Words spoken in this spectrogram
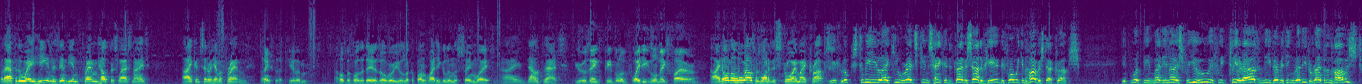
But after the way he and his Indian friend helped us last night, I consider him a friend. Thanks for that, Caleb. I hope before the day is over you'll look upon White Eagle in the same way. I doubt that. You think people of White Eagle make fire? I don't know who else would want to destroy my crops. It looks to me like you redskins hanker to drive us out of here before we can harvest our crops. It would be mighty nice for you if we'd clear out and leave everything ready to ripen and harvest.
